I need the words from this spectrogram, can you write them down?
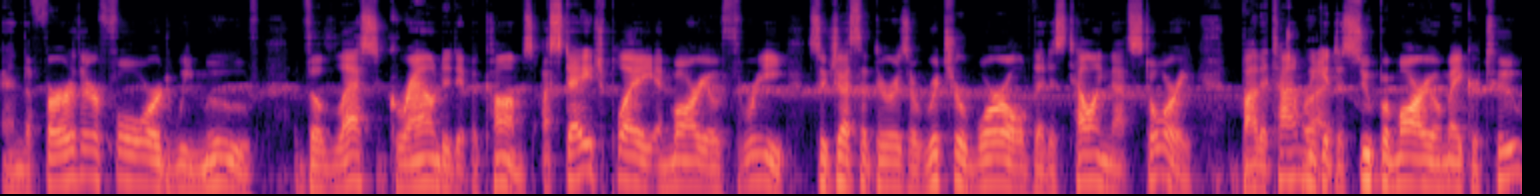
And the further forward we move, the less grounded it becomes. A stage play in Mario 3 suggests that there is a richer world that is telling that story. By the time we Right. get to Super Mario Maker 2,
